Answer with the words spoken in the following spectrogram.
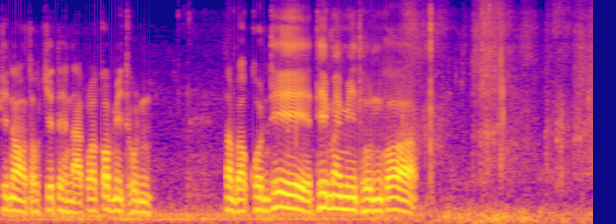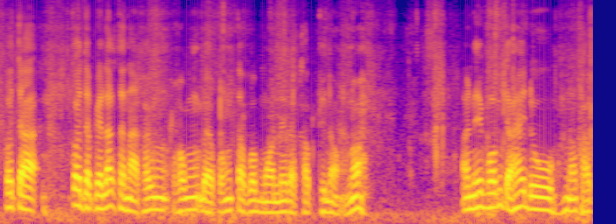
พี่น้องต้องคิดให้หนักแล้วก็มีทุนสำหรับคนที่ที่ไม่มีทุนก็ ก็จะก็จะเป็นลักษณะของของแบบของตะประมวลนี่แหละครับ พี่น้องเนาะอันนี้ผมจะให้ดูนะครับ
